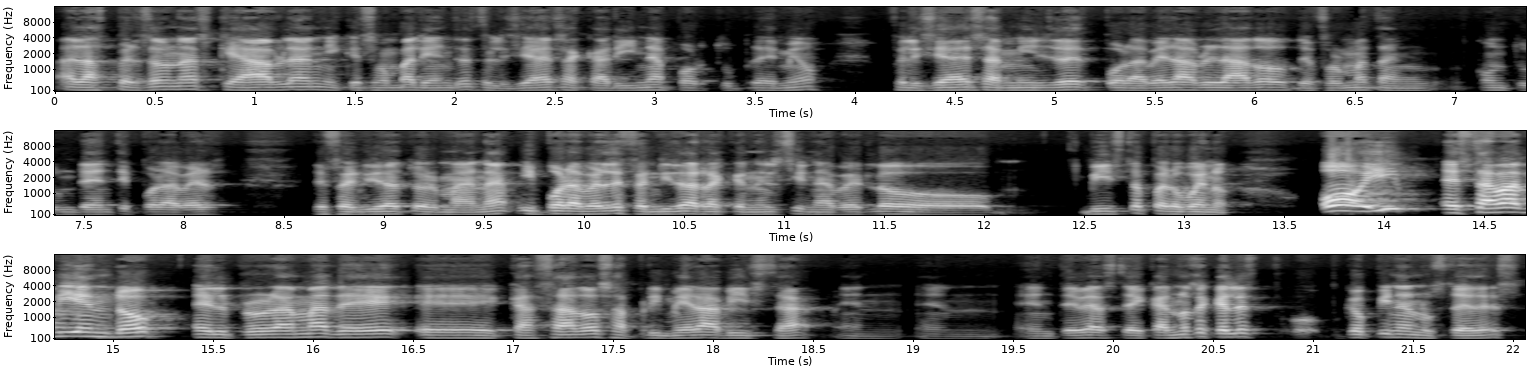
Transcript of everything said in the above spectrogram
a las personas que hablan y que son valientes, felicidades a Karina por tu premio, felicidades a Mildred por haber hablado de forma tan contundente y por haber defendido a tu hermana y por haber defendido a Raquel sin haberlo visto, pero bueno, Hoy estaba viendo el programa de eh, Casados a Primera Vista en, TV Azteca. No sé qué, les, qué opinan ustedes.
